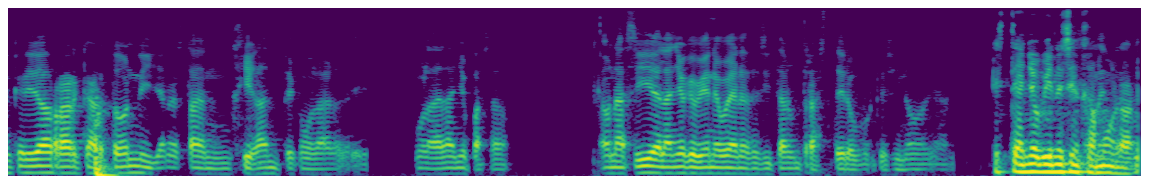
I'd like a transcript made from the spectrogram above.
han querido ahorrar cartón y ya no es tan gigante como la, de, como la del año pasado. Aún así, el año que viene voy a necesitar un trastero porque si no ya... Este año viene sin jamón, ¿ok?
